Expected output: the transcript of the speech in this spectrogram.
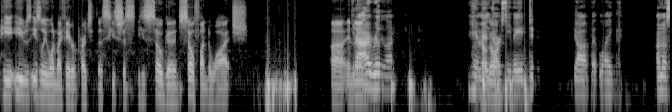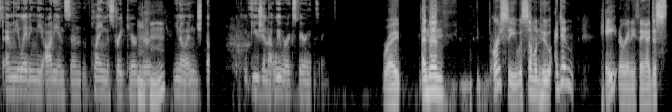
he he was easily one of my favorite parts of this. He's just he's so good, so fun to watch. Uh, and yeah, I really like him Oh, and go on. Darcy. They did a job at like almost emulating the audience and playing the straight character, Mhm. you know, and showing the confusion that we were experiencing. Right. And then Darcy was someone who I didn't hate or anything. I just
